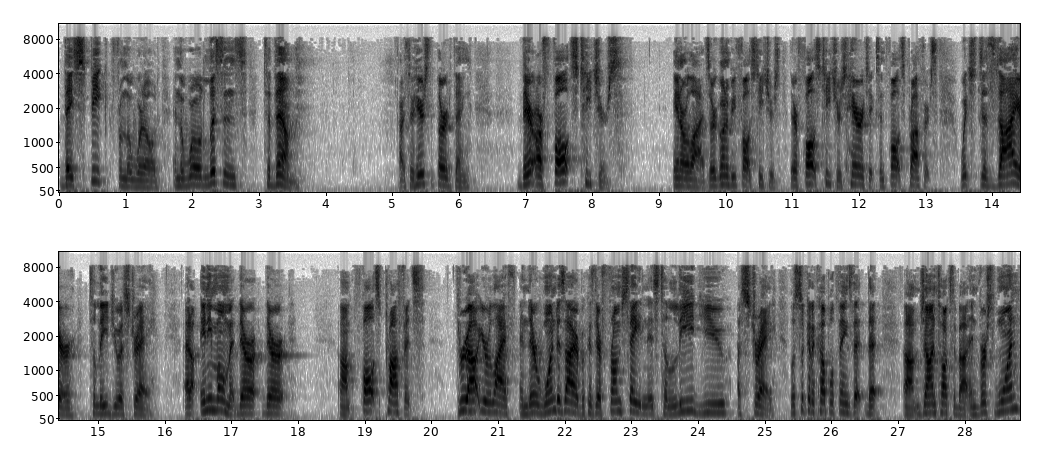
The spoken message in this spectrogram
they speak from the world, and the world listens to them. All right, so here's the third thing. There are false teachers in our lives. There are going to be false teachers. There are false teachers, heretics, and false prophets, which desire to lead you astray. At any moment, there are, there are um, false prophets throughout your life, and their one desire, because they're from Satan, is to lead you astray. Let's look at a couple things that, that um, John talks about. In verse 1,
